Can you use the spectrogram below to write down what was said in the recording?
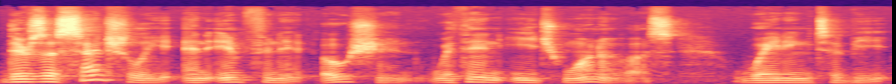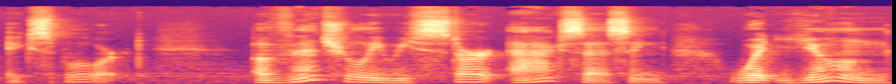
there's essentially an infinite ocean within each one of us waiting to be explored. Eventually, we start accessing what Jung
